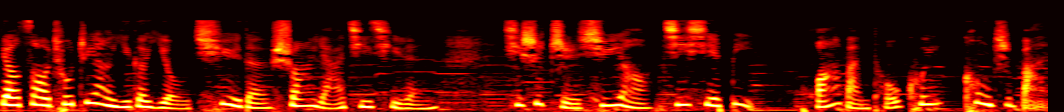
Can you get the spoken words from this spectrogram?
要造出这样一个有趣的刷牙机器人，其实只需要机械臂、滑板头盔、控制板。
